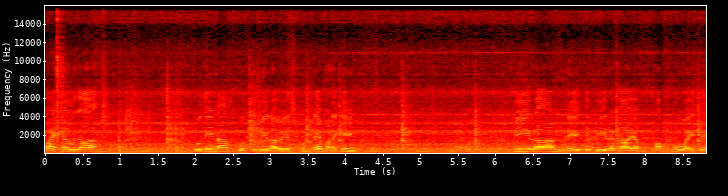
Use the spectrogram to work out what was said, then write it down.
ఫైనల్గా పుదీనా కొత్తిమీర వేసుకుంటే మనకి కీరా నేతి బీరకాయ పప్పు అయితే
